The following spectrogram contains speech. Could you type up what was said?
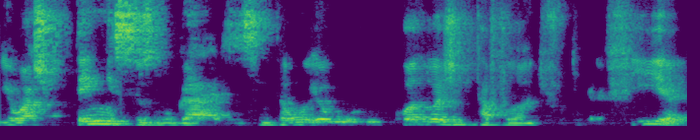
eu acho que tem esses lugares. assim. Então, eu, quando a gente está falando de fotografia,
